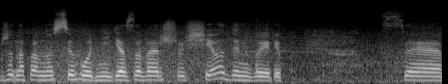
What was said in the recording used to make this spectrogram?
вже напевно сьогодні я завершу ще один виріб. Це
